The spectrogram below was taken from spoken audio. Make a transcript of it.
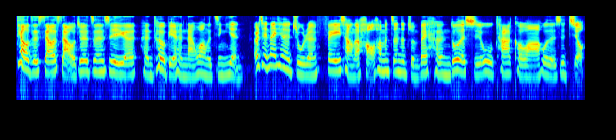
跳着潇洒我觉得真的是一个很特别、很难忘的经验。而且那天的主人非常的好，他们真的准备很多的食物，taco 啊，或者是酒。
